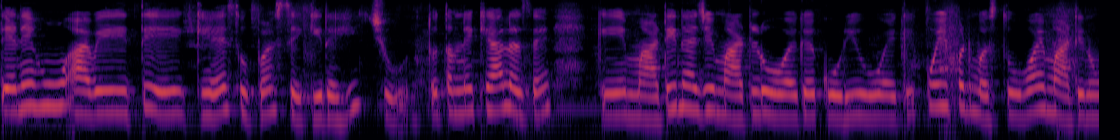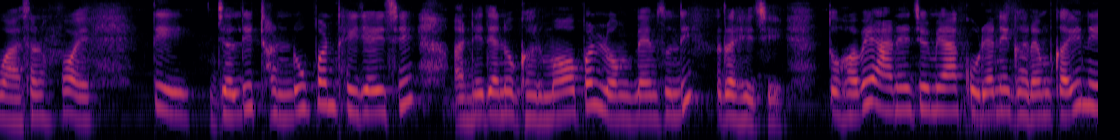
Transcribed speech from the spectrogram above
તેને હું આવી રીતે ગેસ ઉપર શેકી રહી છું. તો તમને ખ્યાલ હશે કે માટીના જે માટલું હોય કે કોળિયું હોય કે કોઈ પણ વસ્તુ હોય, માટીનું વાસણ હોય તે જલ્દી ઠંડુ પણ થઈ જાય છે અને તેનો ઘરમાવો પણ લોંગ ટાઈમ સુધી રહે છે. તો હવે આને જે મેં આ કોળિયાને ગરમ કરીને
